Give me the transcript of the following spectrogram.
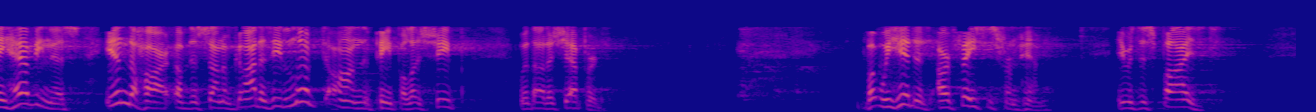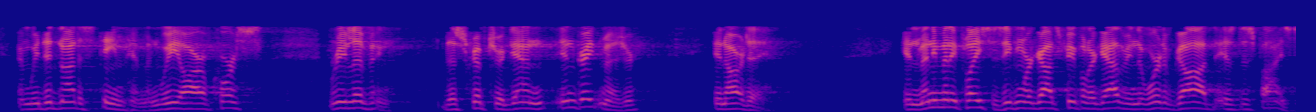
a heaviness in the heart of the Son of God as he looked on the people as sheep without a shepherd. But we hid our faces from him. He was despised, and we did not esteem him. And we are, of course, reliving this scripture again in great measure in our day. In many, many places, even where God's people are gathering, the word of God is despised.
